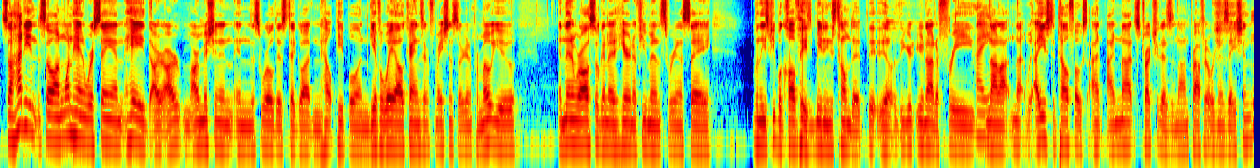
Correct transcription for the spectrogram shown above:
So how do you? So on one hand, we're saying, hey, our our, our mission in, in this world is to go out and help people and give away all kinds of information. So they're going to promote you, and then we're also going to here in a few minutes we're going to say, when these people call for these meetings, tell them that you know you're, you're not a free. Right. Not, not. I used to tell folks I'm, I'm not structured as a nonprofit organization.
